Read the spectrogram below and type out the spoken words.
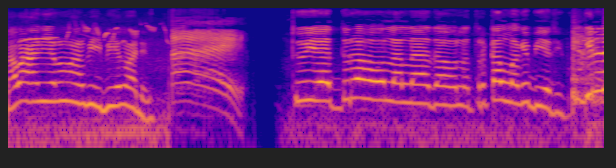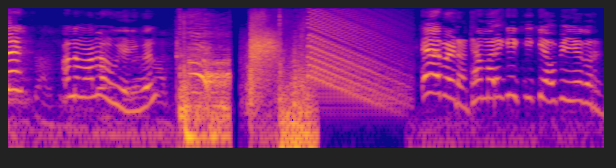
বাবা আমি এখন বিয়ে করেন তুই এর দূরে হল আল্লাহ দা হল তোর কাল লাগে বিয়ে দিব? কিনলে আমি মারলা বিয়ে দিবেন এ বেটা ঠামারে কি কি কেউ বিয়ে করেন?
